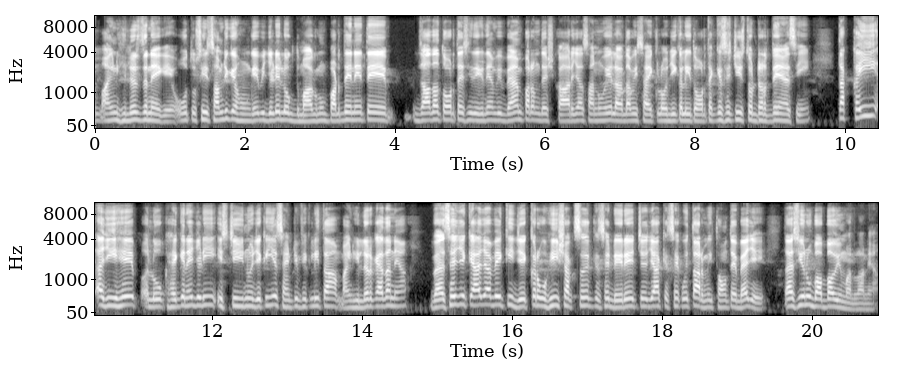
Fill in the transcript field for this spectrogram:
ਮਾਈਂਡ ਹੀਲਰਸ ਨੇਗੇ ਉਹ ਤੁਸੀਂ ਸਮਝ ਗਏ ਹੋਵੋਗੇ ਵੀ ਜਿਹੜੇ ਲੋਕ ਦਿਮਾਗ ਨੂੰ ਪੜ੍ਹਦੇ ਨੇ ਤੇ ਜ਼ਿਆਦਾ ਤੌਰ ਤੇ ਅਸੀਂ ਦੇਖਦੇ ਹਾਂ ਵੀ ਵਹਿਮ ਭਰਮ ਦੇ ਸ਼ਿਕਾਰ ਜਾਂ ਸਾਨੂੰ ਇਹ ਲੱਗਦਾ ਵੀ ਸਾਈਕੋਲੋਜੀਕਲੀ ਤੌਰ ਤੇ ਕਿਸੇ ਚੀਜ਼ ਤੋਂ ਡਰਦੇ ਹਾਂ ਅਸੀਂ, ਤਾਂ ਕਈ ਅਜਿਹੇ ਲੋਕ ਹੈਗੇ ਨੇ ਜਿਹੜੀ ਇਸ ਚੀਜ਼ ਨੂੰ ਜੇ ਕਹੀਏ ਸਾਇੰਟੀਫਿਕਲੀ ਤਾਂ ਮਾਈਂਡ ਹੀਲਰ ਕਹਿ ਦਿੰਦੇ ਆ ਵੈਸੇ ਜੇ ਕਿਹਾ ਜਾਵੇ ਕਿ ਜੇਕਰ ਉਹੀ ਸ਼ਖਸ ਕਿਸੇ ਡੇਰੇ 'ਚ ਜਾਂ ਕਿਸੇ ਕੋਈ ਧਾਰਮਿਕ ਥਾਂ ਤੇ ਬਹਿ ਜੇ, ਤਾਂ ਅਸੀਂ ਉਹਨੂੰ ਬਾਬਾ ਵੀ ਮੰਨ ਲੈਂਦੇ ਆ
